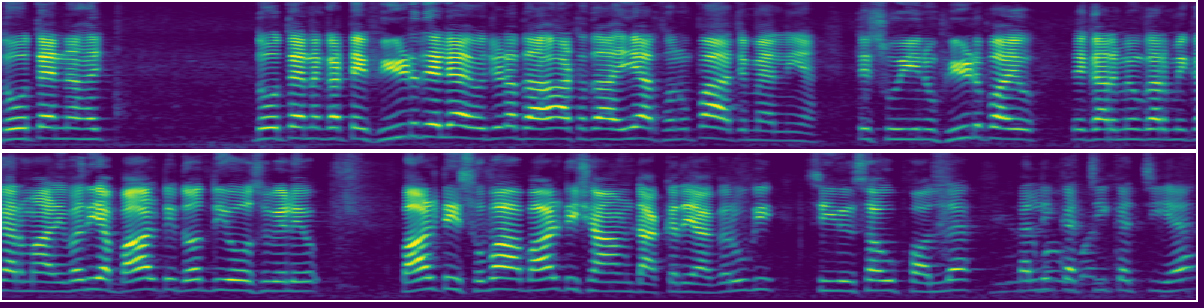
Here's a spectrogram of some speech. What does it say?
2 3 ਦੋ ਤਿੰਨ ਗੱਟੇ ਫੀਡ ਦੇ ਲਿਆਇਓ ਜਿਹੜਾ 10 8 10000 ਤੁਹਾਨੂੰ ਭਾਅ 'ਚ ਮਿਲਣੀ ਆ। ਤੇ ਸੂਈ ਨੂੰ ਫੀਡ ਪਾਇਓ ਤੇ ਗਰਮੀਓ ਗਰਮੀ ਕਰਮ ਵਾਲੀ ਵਧੀਆ ਬਾਲਟੀ ਦੁੱਧ ਦੀ ਉਸ ਵੇਲੇ ਬਾਲਟੀ ਸਵੇਰ ਬਾਲਟੀ ਸ਼ਾਮ ਡੱਕ ਦਿਆ ਕਰੂਗੀ। ਸੀਲ ਸਾਊ ਫੁੱਲ ਹੈ ਕੱਲੀ ਕੱਚੀ ਕੱਚੀ ਹੈ।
